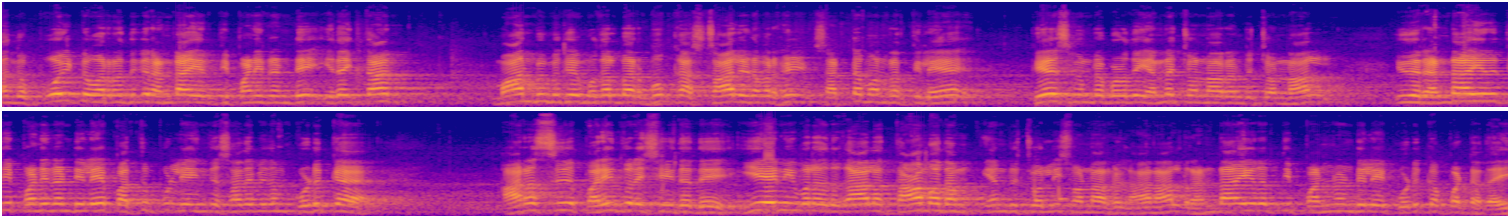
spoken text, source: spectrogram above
அங்கே போயிட்டு வர்றதுக்கு ரெண்டாயிரத்தி பன்னிரெண்டு இதைத்தான் மாண்புமிகு முதல்வர் மு க ஸ்டாலின் அவர்கள் சட்டமன்றத்திலே பேசுகின்ற பொழுது என்ன சொன்னார் என்று சொன்னால் இது ரெண்டாயிரத்தி பன்னிரெண்டிலே பத்து புள்ளி ஐந்து சதவீதம் கொடுக்க அரசு பரிந்துரை செய்தது ஏன் இவ்வளவு கால தாமதம் என்று சொல்லி சொன்னார்கள். ஆனால் ரெண்டாயிரத்தி பன்னெண்டிலே கொடுக்கப்பட்டதை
